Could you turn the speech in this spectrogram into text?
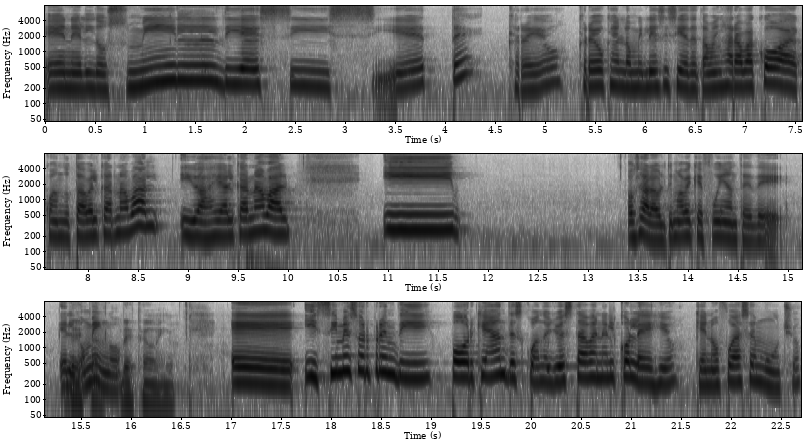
en el 2017, creo. Creo que en el 2017 estaba en Jarabacoa cuando estaba el carnaval y bajé al carnaval. Y. O sea, la última vez que fui antes de el De esta- domingo. de este domingo. Eh, y sí me sorprendí porque antes, cuando yo estaba en el colegio, que no fue hace mucho,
